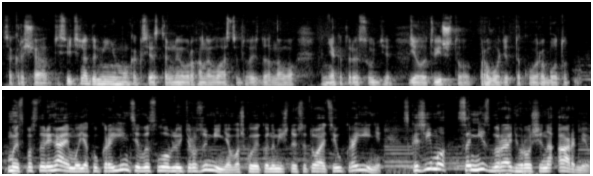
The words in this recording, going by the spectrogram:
сокращают действительно до минимума, как все остальные органы власти, то есть до одного, а некоторые судьи делают вид, что проводят такую работу. Ми спостерігаємо, як українці висловлюють розуміння важкої економічної ситуації в Україні. Скажімо, самі збирають гроші на армію.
